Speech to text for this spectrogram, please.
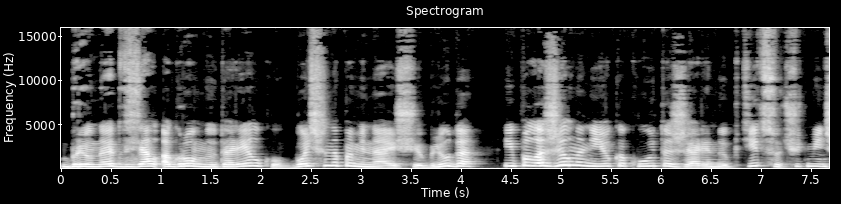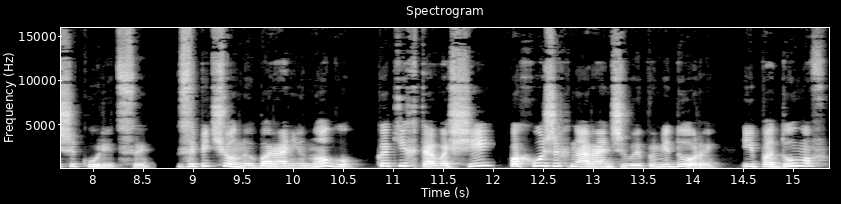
Брюнет взял огромную тарелку, больше напоминающую блюдо, и положил на нее какую-то жареную птицу чуть меньше курицы, запеченную баранью ногу, каких-то овощей, похожих на оранжевые помидоры, и, подумав,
